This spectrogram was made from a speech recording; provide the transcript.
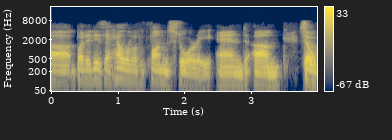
uh, but it is a hell of a fun story. And um, so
